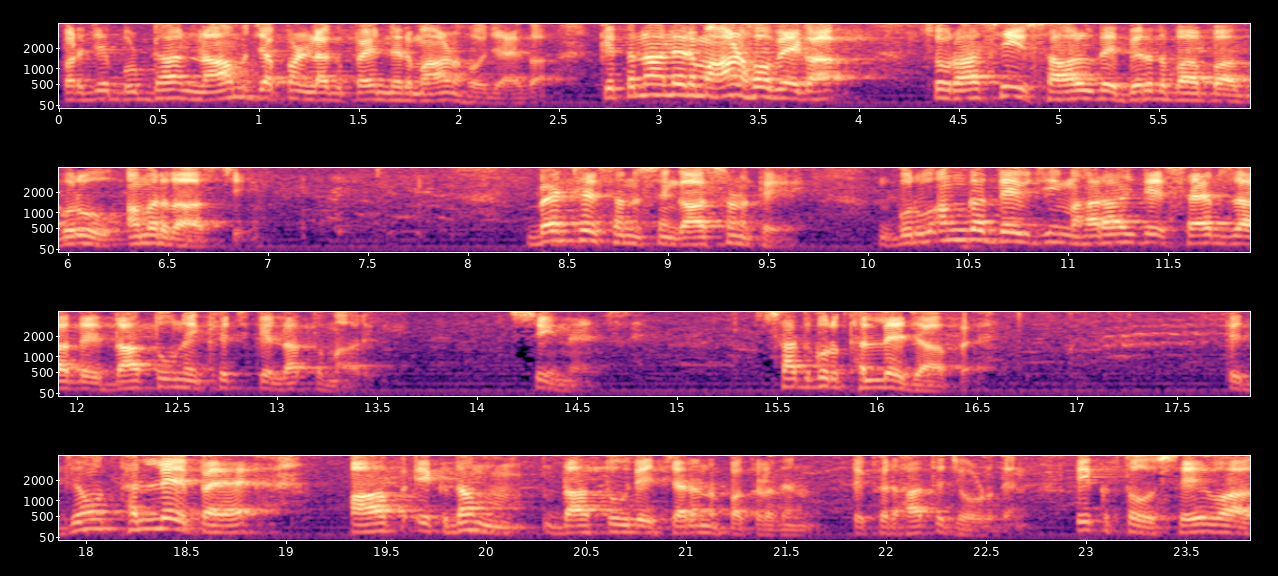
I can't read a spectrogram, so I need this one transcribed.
ਪਰ ਜੇ ਬੁੱਢਾ ਨਾਮ ਜਪਣ ਲੱਗ ਪਏ, ਨਿਰਮਾਣ ਹੋ ਜਾਏਗਾ। ਕਿਤਨਾ ਨਿਰਮਾਣ ਹੋਵੇਗਾ? 84 ਸਾਲ ਦੇ ਬਿਰਧ ਬਾਬਾ ਗੁਰੂ ਅਮਰਦਾਸ ਜੀ। ਬੈਠੇ ਸਨ ਸਿੰਘਾਸਣ ਤੇ। ਗੁਰੂ ਅੰਗਦ ਦੇਵ ਜੀ ਮਹਾਰਾਜ ਦੇ ਸਹਿਬਜ਼ਾਦੇ ਦਾਤੂ ਨੇ ਖਿੱਚ ਕੇ ਲੱਤ ਮਾਰੀ। ਸੀਨੇ 'ਚ। ਸਤਿਗੁਰੂ ਥੱਲੇ ਜਾ ਪਏ। ਤੇ ਜਿਉਂ ਥੱਲੇ ਪਏ ਆਪ ਇੱਕਦਮ ਦਾਤੂ ਦੇ ਚਰਨ ਪਕੜ ਦੇਣ ਤੇ ਫਿਰ ਹੱਥ ਜੋੜ ਦੇਣ। ਇੱਕ ਤੋਂ ਸੇਵਾ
